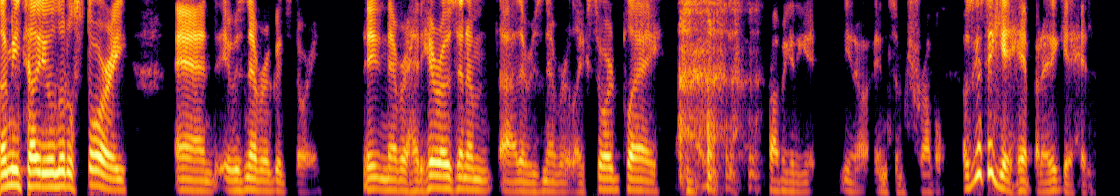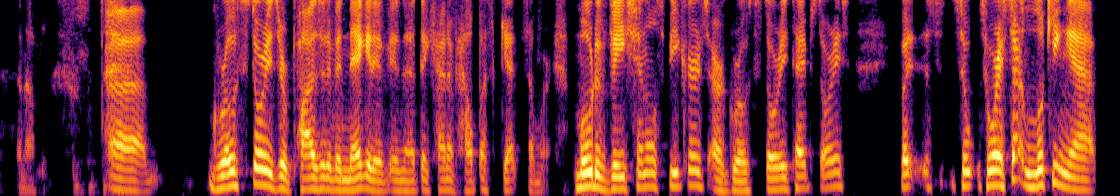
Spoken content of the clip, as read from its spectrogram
let me tell you a little story. And it was never a good story. They never had heroes in them. Uh, there was never like sword play. Probably going to get, you know, in some trouble. I was going to say get hit, but I didn't get hit enough. Um, growth stories are positive and negative in that they kind of help us get somewhere. Motivational speakers are growth story type stories but so so where I start looking at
